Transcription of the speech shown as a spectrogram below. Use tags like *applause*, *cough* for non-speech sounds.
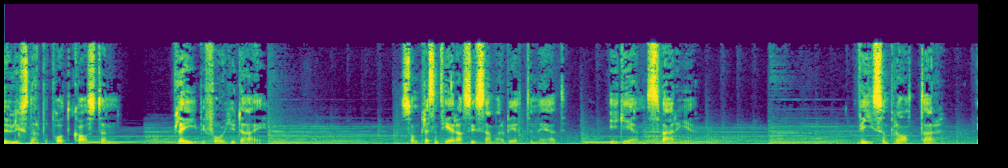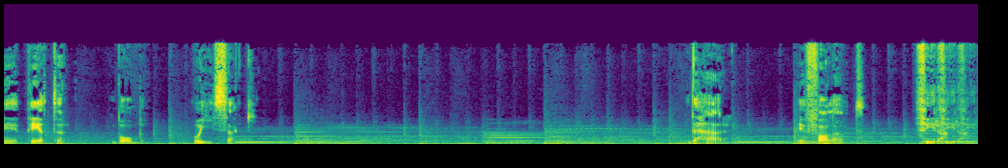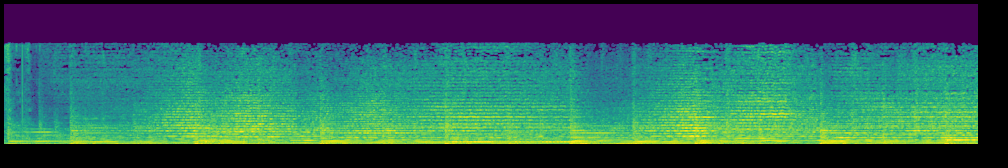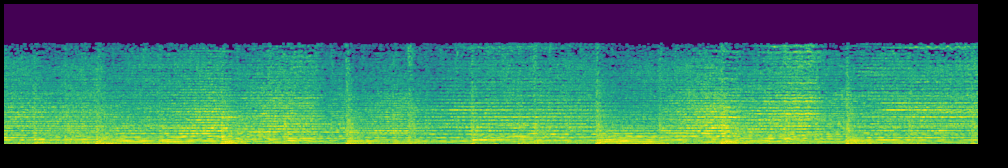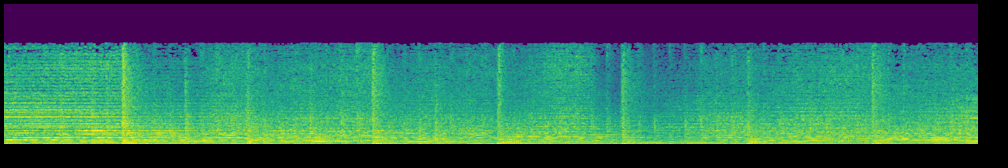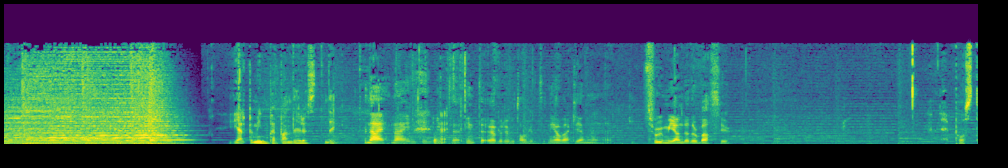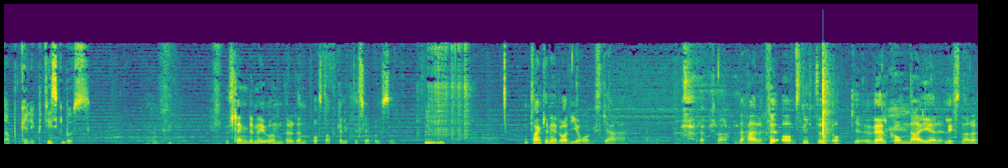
Du lyssnar på podcasten Play before you die. Som presenteras i samarbete med IGN Sverige. Vi som pratar är Peter, Bob och Isak. Fallout 4. Hjälper min peppande röst dig? Nej, nej, inte, inte, inte överhuvudtaget. Ni har verkligen uh, threw me under the bus here. Postapokalyptisk buss. Du slängde mig under den postapokalyptiska bussen. Mm. Tanken är då att jag ska eh, öppna det här *laughs* avsnittet och eh, välkomna er lyssnare.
